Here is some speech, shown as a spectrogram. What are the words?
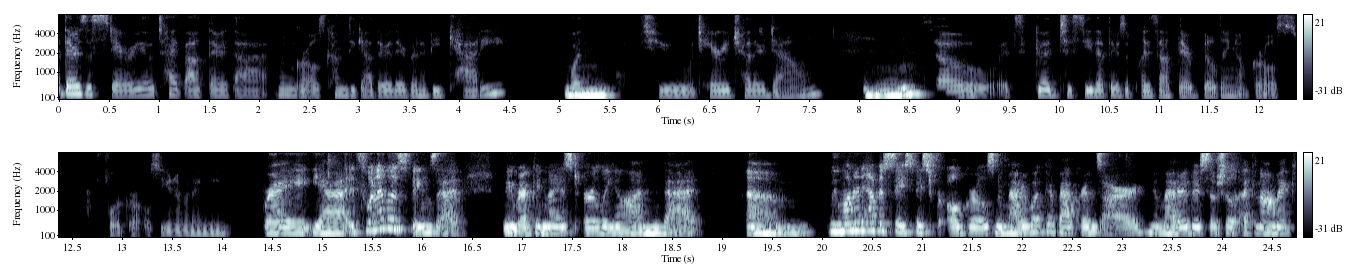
there's a stereotype out there that when girls come together, they're going to be catty or Mhm. to tear each other down. Mhm. So it's good to see that there's a place out there building up girls for girls. You know what I mean? Right. Yeah. It's one of those things that we recognized early on that um, we wanted to have a safe space for all girls, no matter what their backgrounds are, no matter their social economic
